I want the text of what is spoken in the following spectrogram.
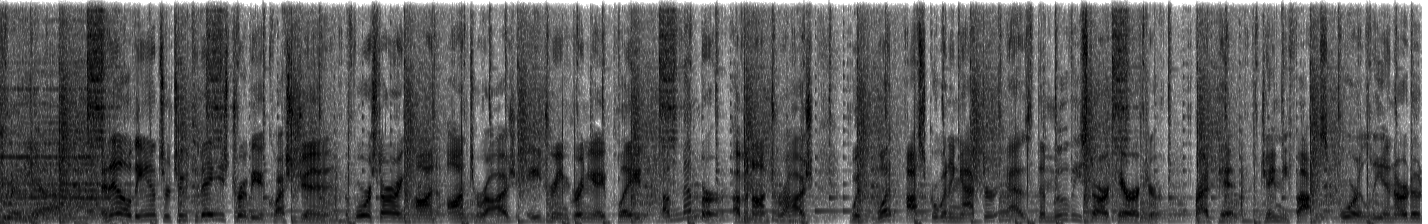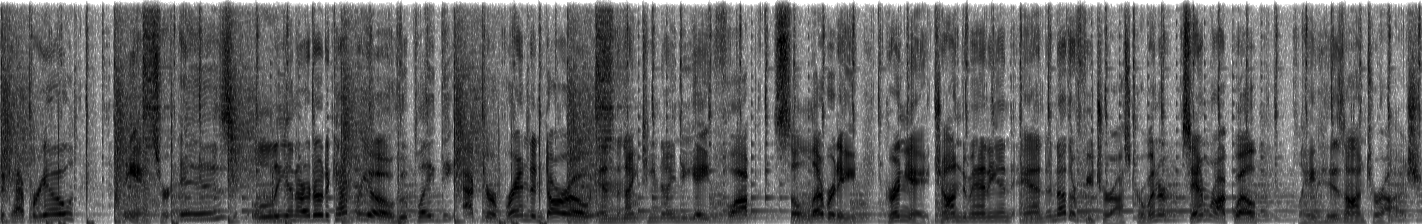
Trivia. And now the answer to today's trivia question. Before starring on Entourage, Adrian Grenier played a member of an entourage with what Oscar winning actor as the movie star character? Brad Pitt, Jamie Foxx, or Leonardo DiCaprio? The answer is Leonardo DiCaprio, who played the actor Brandon Darrow in the 1998 flop Celebrity. Grenier, John Doumanian, and another future Oscar winner, Sam Rockwell, played his entourage.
